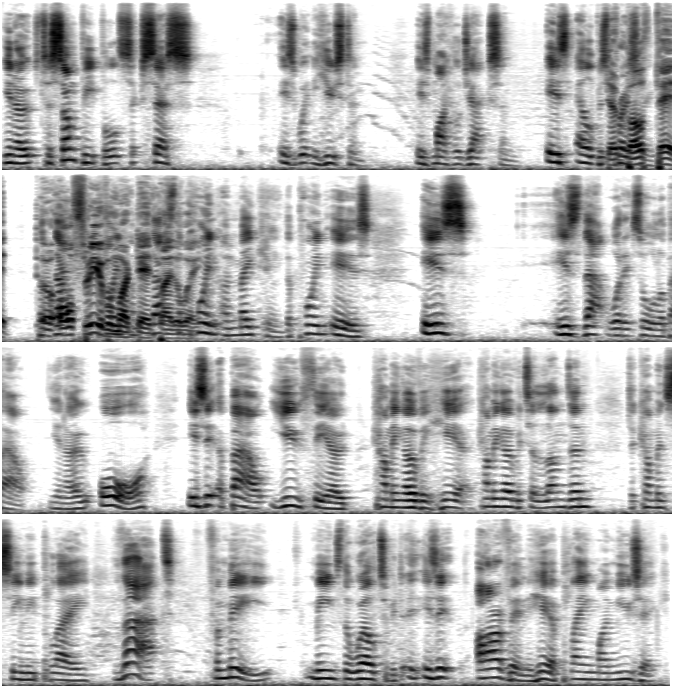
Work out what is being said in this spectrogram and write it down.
You know, to some people, success is Whitney Houston, is Michael Jackson, is Elvis They're Presley. both dead. But Uh, all three of them are I'm- dead, by the way. That's the point I'm making. The point is, is is that what it's all about? You know, or is it about you, Theo, coming over here, coming over to London to come and see me play? That, for me, means the world to me. Is it Arwin here playing my music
